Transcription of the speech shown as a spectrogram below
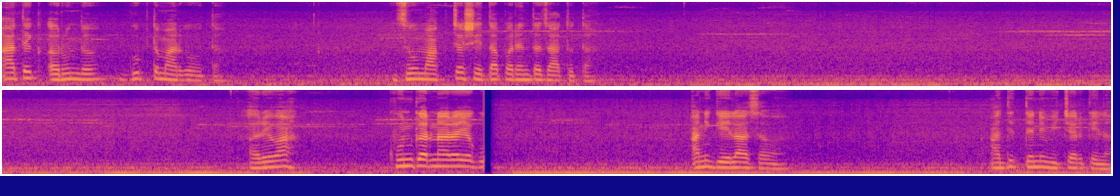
आत एक अरुंद गुप्त मार्ग होता. जो मागच्या शेतापर्यंत जात होता. अरे वा खून करणारा या आणि गेला असावा. आदित्यने विचार केला.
